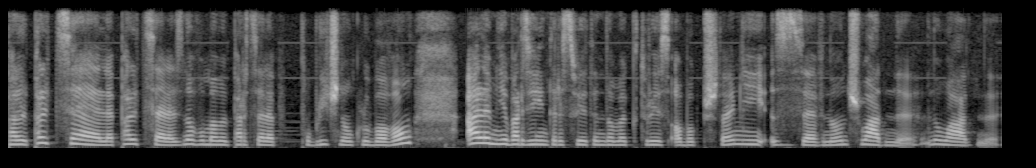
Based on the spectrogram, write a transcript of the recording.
pal. Znowu mamy parcelę publiczną, klubową, ale mnie bardziej interesuje ten domek, który jest obok, przynajmniej z zewnątrz. Ładny, no ładny.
